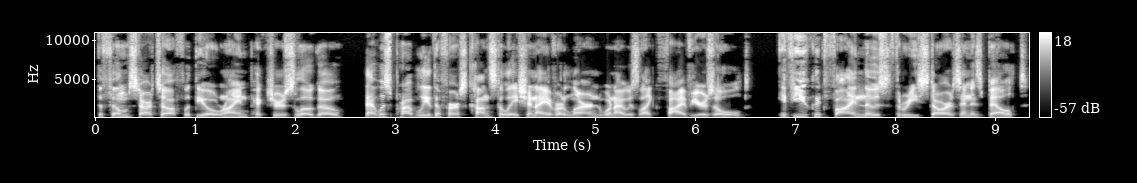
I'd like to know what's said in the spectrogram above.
The film starts off with the Orion Pictures logo. That was probably the first constellation I ever learned when I was like five years old. If you could find those three stars in his belt,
